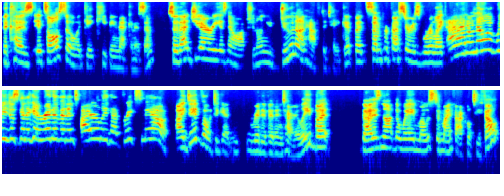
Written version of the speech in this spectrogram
because it's also a gatekeeping mechanism. So that GRE is now optional and you do not have to take it. But some professors were like, I don't know if we're just going to get rid of it entirely. That freaks me out. I did vote to get rid of it entirely, but that is not the way most of my faculty felt.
